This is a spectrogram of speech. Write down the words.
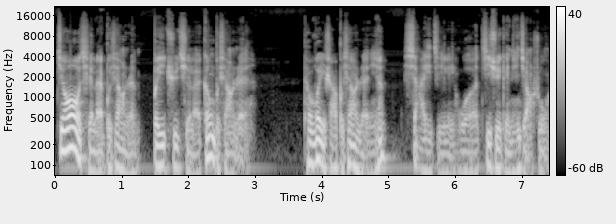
骄傲起来不像人，悲屈起来更不像人。他为啥不像人呀？下一集里我继续给您讲述。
